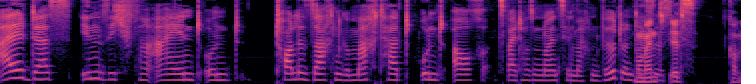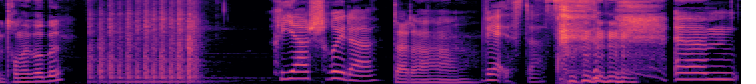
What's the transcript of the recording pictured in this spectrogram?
all das in sich vereint und tolle Sachen gemacht hat und auch 2019 machen wird. Und Moment, jetzt kommt ein Trommelwirbel. Ria Schröder. Da, da. Wer ist das? ähm,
